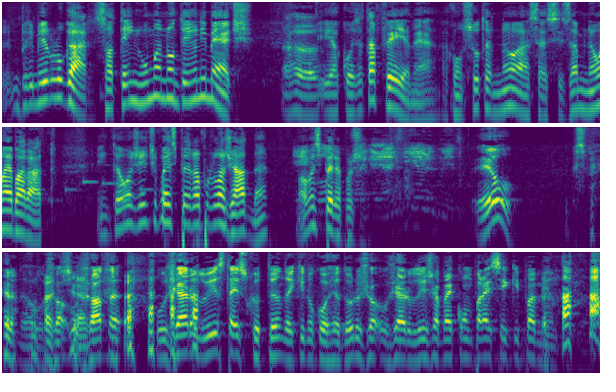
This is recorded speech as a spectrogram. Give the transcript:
em primeiro lugar. Só tem uma, não tem Unimed. Aham. E a coisa tá feia, né? A consulta não, esse, esse exame não é barato. Então a gente vai esperar por lajado, né? Vamos esperar por Eu? Espera Não, o, Jo- o. Jota, o Jairo Luiz está escutando aqui no corredor, o, Jo- o Jairo Luiz já vai comprar esse equipamento.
